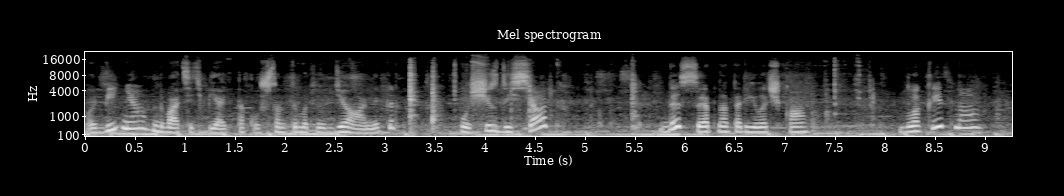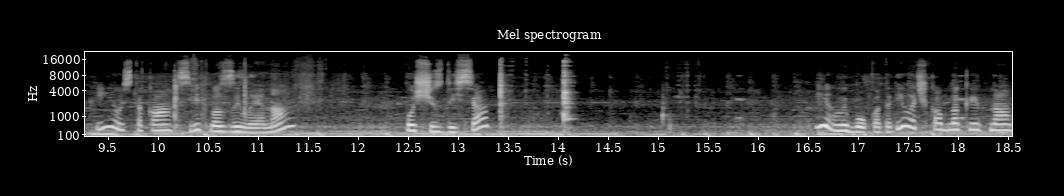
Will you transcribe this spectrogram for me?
Обідня 25 також сантиметрів діаметр по 60. Десертна тарілочка. Блакитна і ось така світло-зелена по 60. І глибока тарілочка блакитна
